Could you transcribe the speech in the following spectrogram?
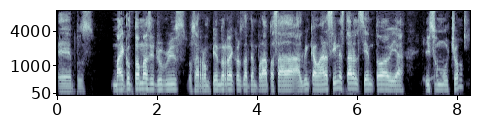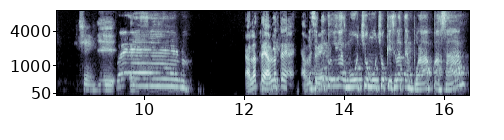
Eh, pues Michael Thomas y Drew Brees, o sea, rompiendo récords la temporada pasada, Alvin Kamara sin estar al 100 todavía hizo mucho. Sí. Y Bueno, háblate, háblate, háblate así que bien. tú digas mucho, mucho que hizo la temporada pasada.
